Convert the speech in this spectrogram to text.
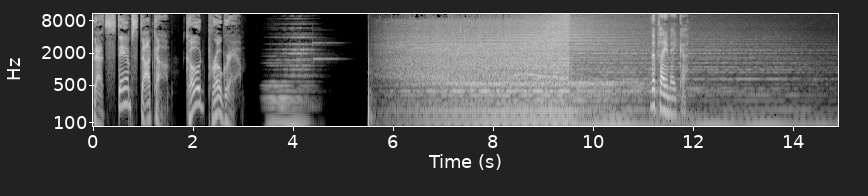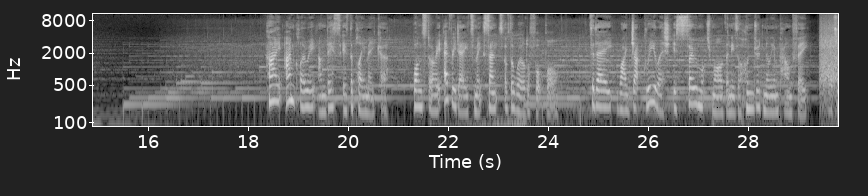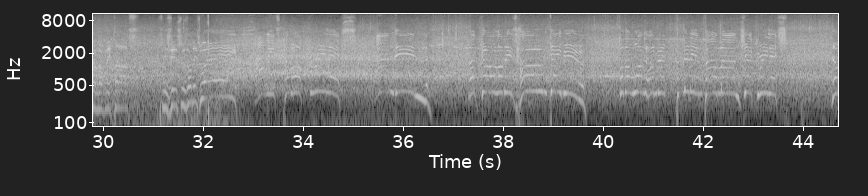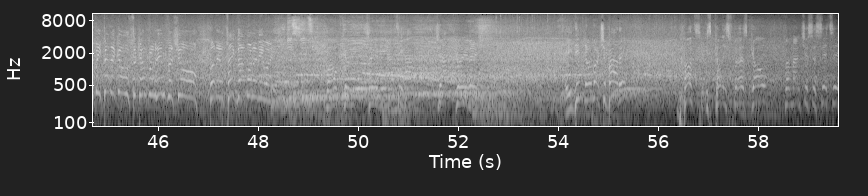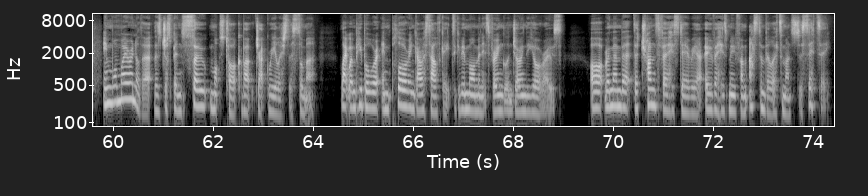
That's stamps.com. Code program. The Playmaker. Hi, I'm Chloe, and this is The Playmaker. One story every day to make sense of the world of football. Today, why Jack Grealish is so much more than his £100 million fee. What a lovely pass. Jesus was on his way. And it's come off Grealish. And in. A goal on his home debut for the 100 million pound man, Jack Grealish. There'll be better goals to come from him for sure, but he'll take that one anyway. Welcome to the Etihad, Jack Grealish. He didn't know much about it, he's got his first goal for Manchester City. In one way or another, there's just been so much talk about Jack Grealish this summer. Like when people were imploring Gareth Southgate to give him more minutes for England during the Euros. Or remember the transfer hysteria over his move from Aston Villa to Manchester City.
